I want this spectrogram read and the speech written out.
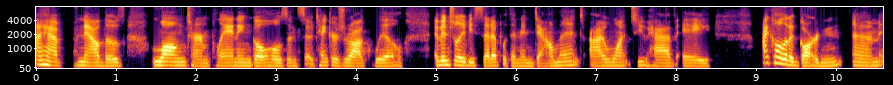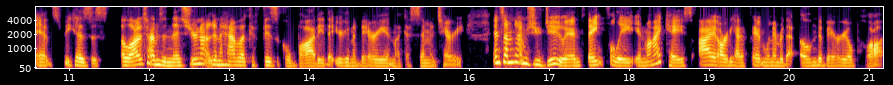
I have now those long term planning goals. And so Tankers Rock will eventually be set up with an endowment. I want to have a I call it a garden. Um, it's because a lot of times in this, you're not going to have like a physical body that you're going to bury in like a cemetery. And sometimes you do. And thankfully, in my case, I already had a family member that owned a burial plot,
